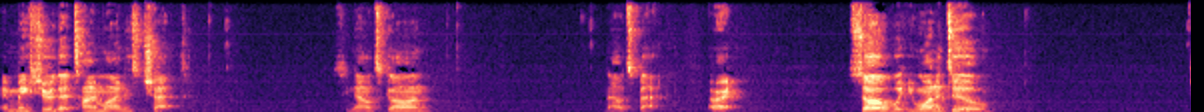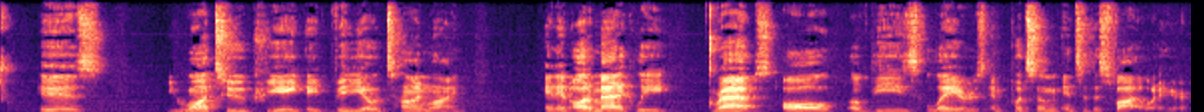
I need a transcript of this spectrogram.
and make sure that timeline is checked. See now it's gone. Now it's back. All right. So what you want to do is you want to create a video timeline and it automatically grabs all of these layers and puts them into this file right here.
